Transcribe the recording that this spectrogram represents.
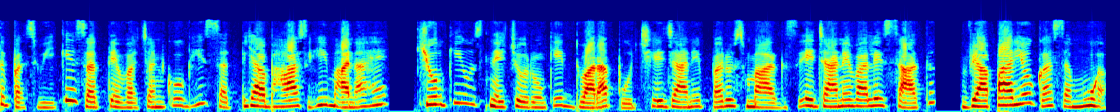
तपस्वी के सत्य वचन को भी सत्याभास ही माना है, क्योंकि उसने चोरों के द्वारा पूछे जाने पर उस मार्ग से जाने वाले सात व्यापारियों का समूह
